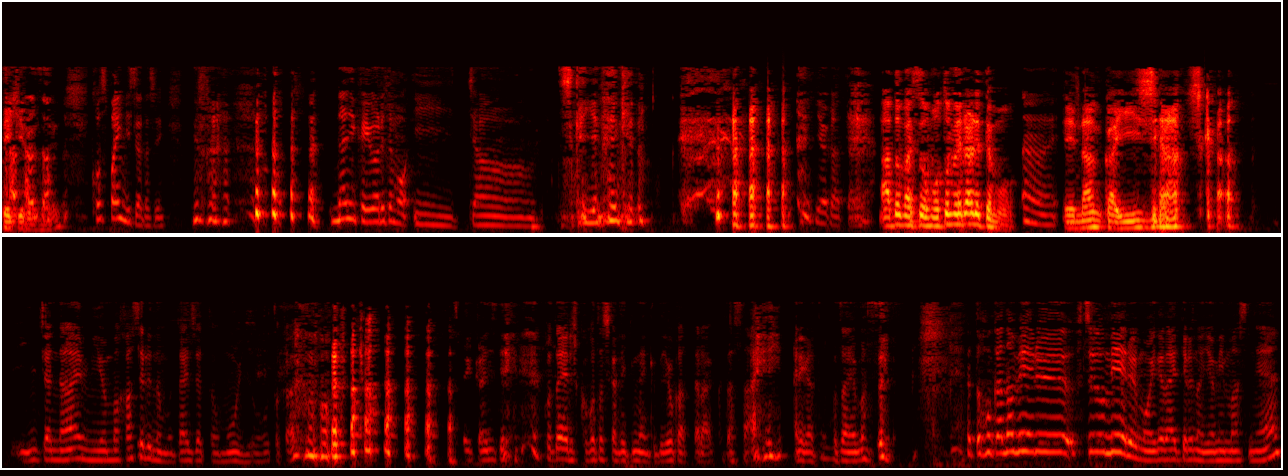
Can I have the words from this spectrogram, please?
できるんでコスパいいんですよ、私。何か言われても、いいじゃん、しか言えないけど。よかったね。アドバイスを求められても、うん。え、なんかいいじゃん、しか。いいんじゃない身を任せるのも大事だと思うよ、とか。そういう感じで答えることしかできないけど、よかったらください。ありがとうございます。あと他のメール、普通のメールもいただいてるのを読みますね。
